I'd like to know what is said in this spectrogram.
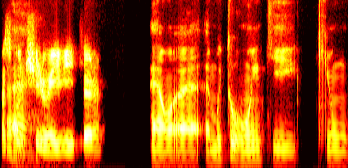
Mas é. continue, Vitor. É, é, é, muito ruim que, que um,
